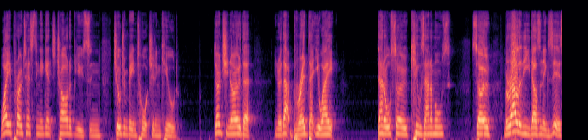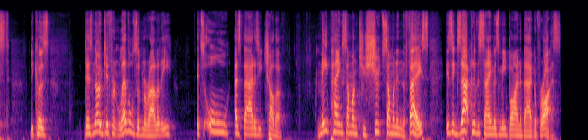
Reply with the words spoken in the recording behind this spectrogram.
Why are you protesting against child abuse and children being tortured and killed? Don't you know that you know that bread that you ate that also kills animals? So morality doesn't exist because there's no different levels of morality. It's all as bad as each other. Me paying someone to shoot someone in the face is exactly the same as me buying a bag of rice.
